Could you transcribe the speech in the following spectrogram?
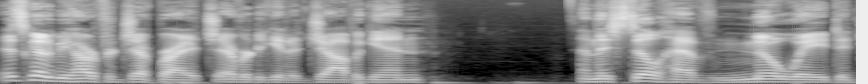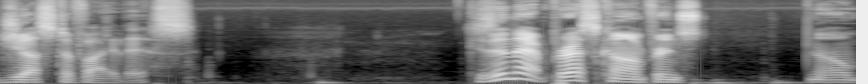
It's going to be hard for Jeff Bridich ever to get a job again, and they still have no way to justify this. Because in that press conference, you know,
